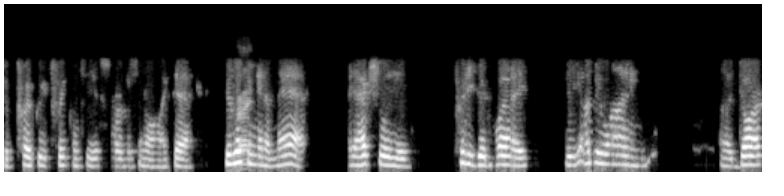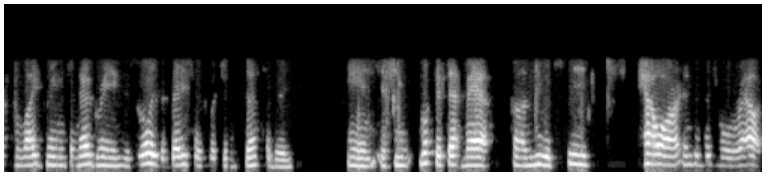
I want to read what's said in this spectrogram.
the appropriate frequency of service and all like that. You're looking at a map. It actually is a pretty good way. The underlying uh, dark to light green to no green is really the basis, which is density. And if you looked at that map, um, you would see how our individual routes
